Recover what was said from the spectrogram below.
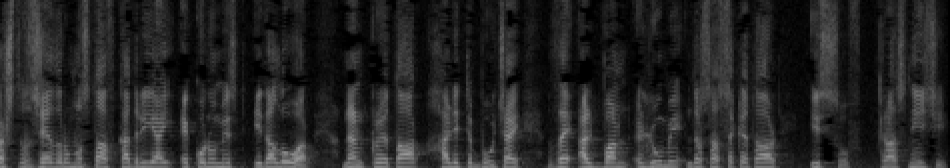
është zgjedhur Mustaf Kadriaj ekonomist i dalluar, nënkryetar Halit Buçaj dhe Alban Lumi ndërsa sekretar Isuf Krasniqi.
